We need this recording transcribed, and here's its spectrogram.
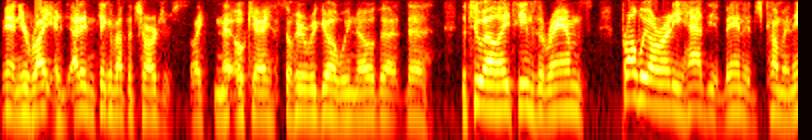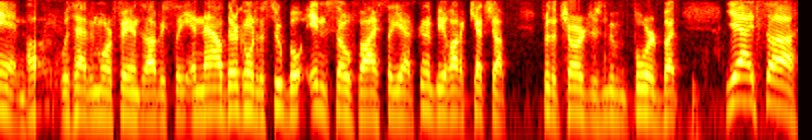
Man, you're right. I, I didn't think about the Chargers. Like, okay, so here we go. We know the the the two LA teams, the Rams, probably already had the advantage coming in oh, with having more fans, obviously, and now they're going to the Super Bowl in SoFi. So yeah, it's going to be a lot of catch up for the Chargers moving forward. But yeah, it's uh.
